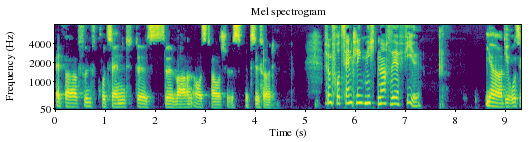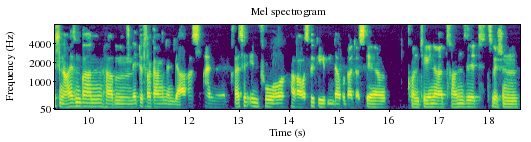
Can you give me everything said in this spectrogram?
etwa fünf Prozent des äh, Warenaustausches beziffert. Fünf Prozent klingt nicht nach sehr viel. Ja, die russischen Eisenbahnen haben Mitte vergangenen Jahres eine Presseinfo herausgegeben darüber, dass der Containertransit zwischen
